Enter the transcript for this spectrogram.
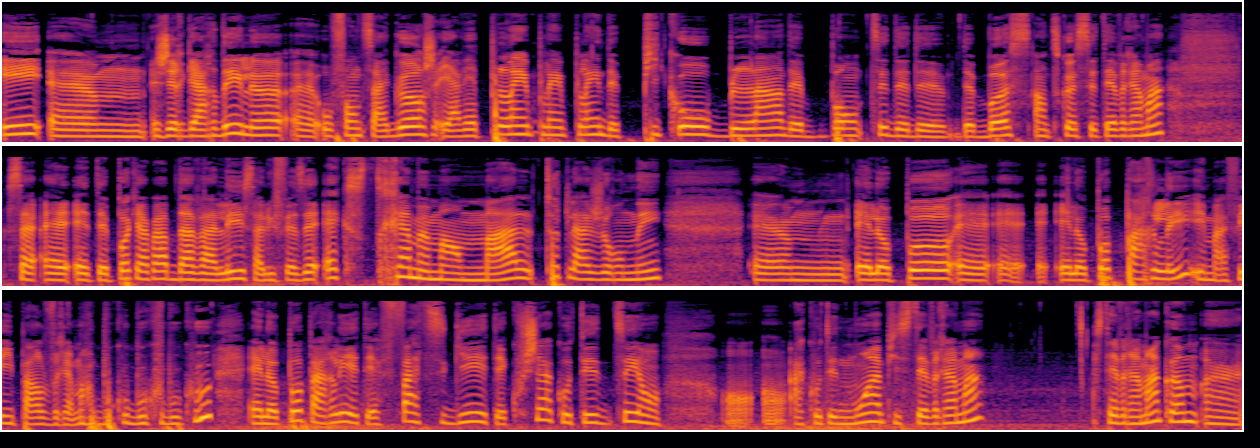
Et euh, j'ai regardé là euh, au fond de sa gorge et il y avait plein, plein, plein de picots blancs, de bons, tu sais, de, de, de bosses. En tout cas, c'était vraiment, ça, elle, était pas capable d'avaler, ça lui faisait extrêmement mal toute la journée. Euh, elle a pas, elle, elle, a pas parlé et ma fille parle vraiment beaucoup, beaucoup, beaucoup. Elle a pas parlé, elle était fatiguée, elle était couchée à côté, tu sais, on, on, à côté de moi, puis c'était vraiment, c'était vraiment comme un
